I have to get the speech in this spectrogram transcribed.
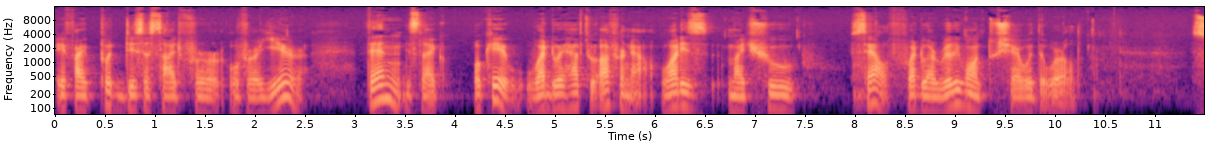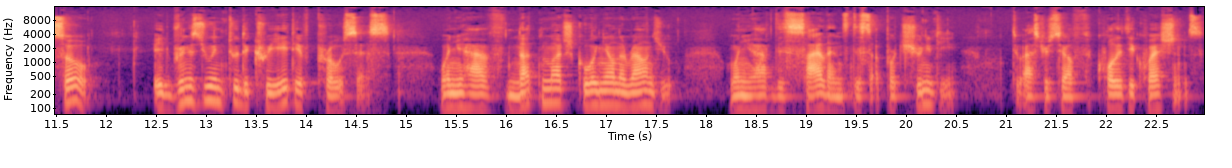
if I put this aside for over a year, then it's like, okay, what do I have to offer now? What is my true self? What do I really want to share with the world? So, it brings you into the creative process when you have not much going on around you, when you have this silence, this opportunity to ask yourself quality questions.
